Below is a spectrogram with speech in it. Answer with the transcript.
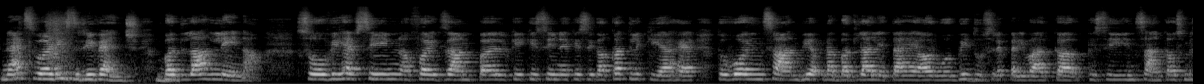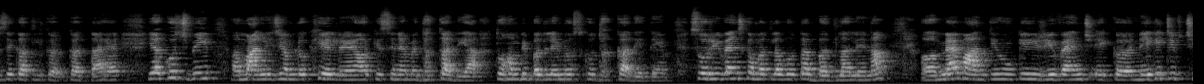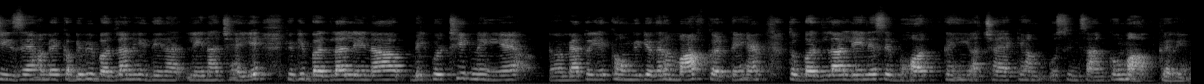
Next word is revenge, badla lena. So we have seen for example कि किसी ने किसी का कत्ल किया है तो वो इंसान भी अपना बदला लेता है और वो भी दूसरे परिवार का किसी इंसान का उसमें से कत्ल कर, करता है। या कुछ भी मान लीजिए हम लोग खेल रहे हैं और किसी ने हमें धक्का दिया तो हम भी बदले में उसको धक्का देते हैं। सो so, रिवेंज का मतलब होता है बदला लेना। uh, मैं मानती हूँ कि रिवेंज एक नेगेटिव चीज़ है हमें कभी भी बदला नहीं देना लेना चाहिए क्योंकि बदला लेना बिल्कुल ठीक नहीं है। मैं तो ये कहूँगी कि अगर हम माफ़ करते हैं तो बदला लेने से बहुत कहीं अच्छा है कि हम उस इंसान को माफ़ करें।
